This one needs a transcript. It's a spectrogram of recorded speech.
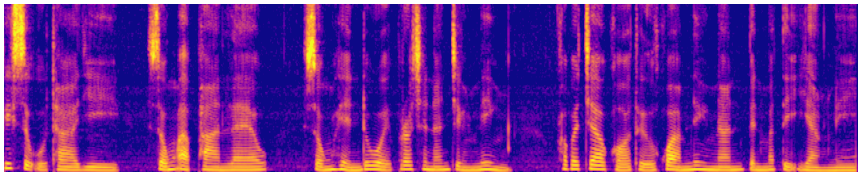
ภิกษุอุทายี สงอภานแล้ว สงเห็นด้วย เพราะฉะนั้นจึงนิ่งข้าพเจ้าขอถือความนิ่งนั้นเป็นมติอย่างนี้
